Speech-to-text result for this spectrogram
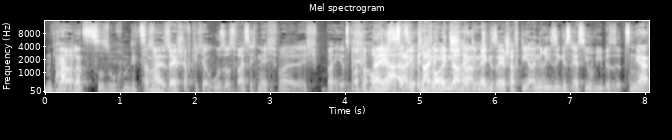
einen Parkplatz zu suchen, die Also Zeit. gesellschaftlicher Usus weiß ich nicht, weil ich jetzt mal behaupte, Naja, es ist also eine in kleine Minderheit in der Gesellschaft, die ein riesiges SUV besitzen. Ja,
